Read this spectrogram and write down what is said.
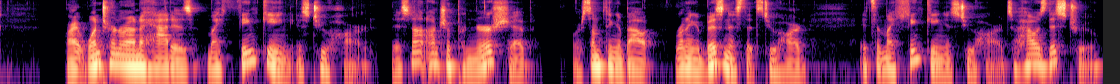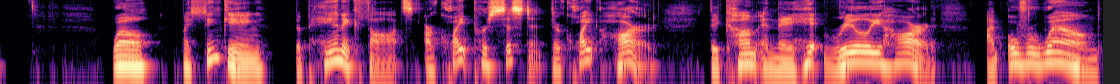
All right, one turnaround I had is my thinking is too hard. It's not entrepreneurship, or something about running a business that's too hard. It's that my thinking is too hard. So, how is this true? Well, my thinking, the panic thoughts, are quite persistent. They're quite hard. They come and they hit really hard. I'm overwhelmed.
